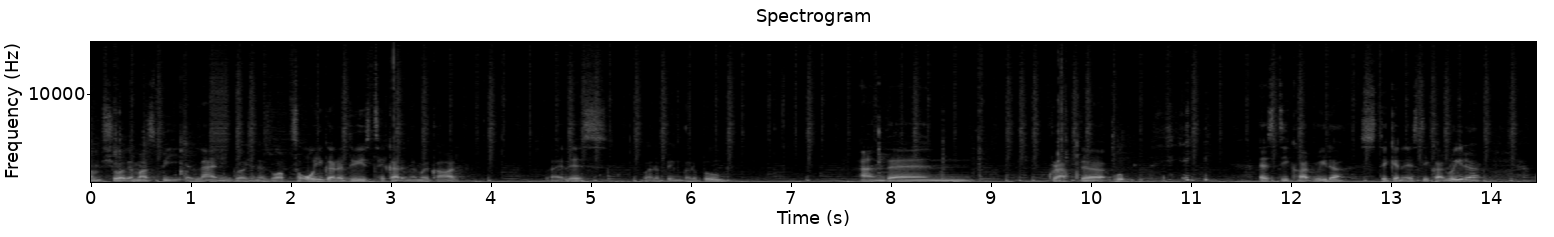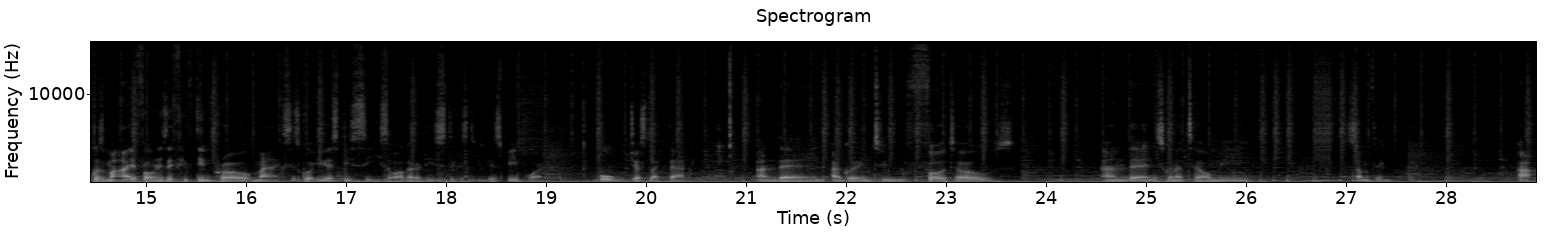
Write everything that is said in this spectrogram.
I'm sure there must be a lightning version as well. So all you gotta do is take out the memory card, like this, bada bing, bada boom. And then grab the whoop, SD card reader, stick the SD card reader, because my iPhone is a 15 Pro Max, it's got USB-C, so all I gotta do is stick the USB port. Boom, just like that. And then I go into Photos, and then it's gonna tell me something. Ah,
